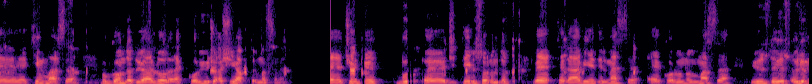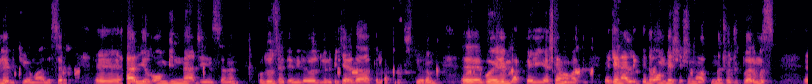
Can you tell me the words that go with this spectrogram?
e, kim varsa bu konuda duyarlı olarak koruyucu aşı yaptırmasını. E, çünkü bu e, ciddi bir sorundur ve tedavi edilmezse, e, korunulmazsa yüzde yüz ölümle bitiyor maalesef. E, her yıl on binlerce insanın kuduz nedeniyle öldüğünü bir kere daha hatırlatmak istiyorum. E, bu elim vakayı yaşamamak ve genellikle de 15 yaşının altında çocuklarımız e,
